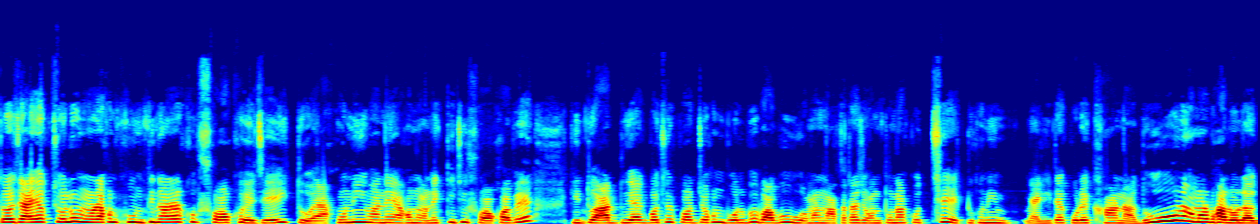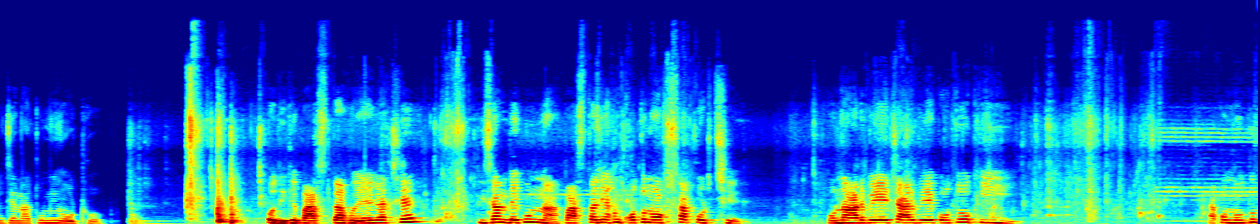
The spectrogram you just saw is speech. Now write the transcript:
তো যাই হোক, চলুন ওর এখন খুন্তি নাড়ার খুব শখ হয়েছে। এই তো, এখনই মানে এখন অনেক কিছু শখ হবে। কিন্তু আর দু এক বছর পর যখন বলব, বাবু, আমার মাথাটা যন্ত্রণা করছে, একটুখানি ম্যাগিটা করে খা না। দূর, আমার ভালো লাগছে না, তুমি ওঠো। ওদিকে পাস্তা হয়ে গেছে। কিষান দেখুন না, পাস্তা নিয়ে এখন কত নকশা করছে। ও নাড়বে, চাড়বে, কত কি? এখন নতুন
